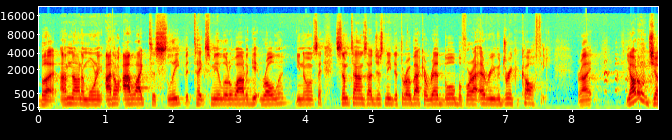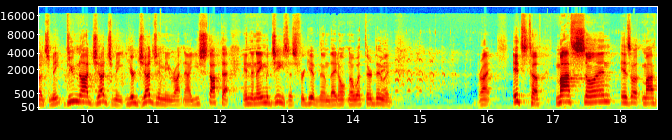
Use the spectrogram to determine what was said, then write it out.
but I'm not a morning. I don't. I like to sleep. It takes me a little while to get rolling. You know what I'm saying? Sometimes I just need to throw back a Red Bull before I ever even drink a coffee, right? Y'all don't judge me. Do not judge me. You're judging me right now. You stop that. In the name of Jesus, forgive them. They don't know what they're doing. Right? It's tough. My son is a, my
